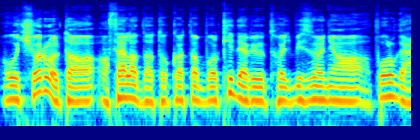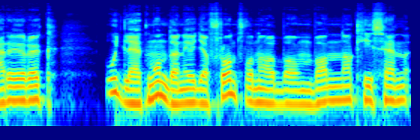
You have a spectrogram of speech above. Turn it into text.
Ahogy sorolta a feladatokat, abból kiderült, hogy bizony a polgárőrök úgy lehet mondani, hogy a frontvonalban vannak, hiszen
